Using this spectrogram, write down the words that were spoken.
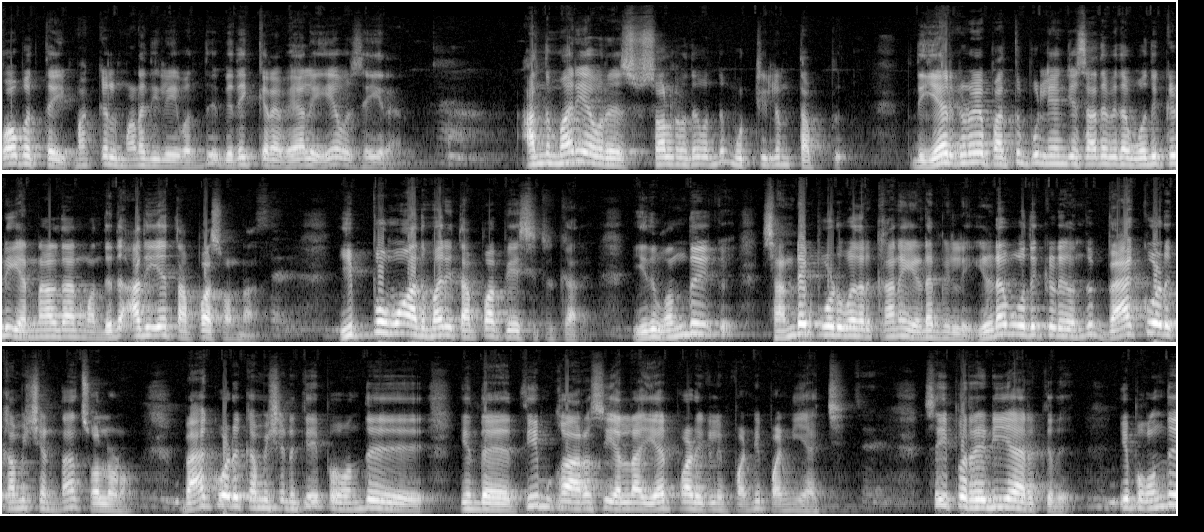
கோபத்தை மக்கள் மனதிலே வந்து விதைக்கிற வேலையை அவர் செய்கிறார். அந்த மாதிரி அவர் சொல்கிறது வந்து முற்றிலும் தப்பு. இது ஏற்கனவே பத்து புள்ளி அஞ்சு சதவீத ஒதுக்கீடு என்னால் தான் வந்தது அதையே தப்பாக சொன்னார். இப்போவும் அது மாதிரி தப்பாக பேசிகிட்டு இருக்காரு. இது வந்து சண்டை போடுவதற்கான இடம் இல்லை இடஒதுக்கீடு வந்து பேக்வேர்டு கமிஷன் தான் சொல்லணும். பேக்வேர்டு கமிஷனுக்கு இப்போ வந்து இந்த திமுக அரசு எல்லா ஏற்பாடுகளையும் பண்ணி பண்ணியாச்சு. சரி. ஸோ இப்போ ரெடியாக இருக்குது. இப்போ வந்து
